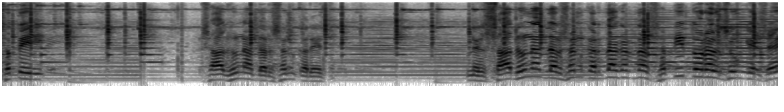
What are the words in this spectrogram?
સતી સાધુના દર્શન કરે છે. અને સાધુના દર્શન કરતા કરતા સતી તોરલ શું કે છે?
